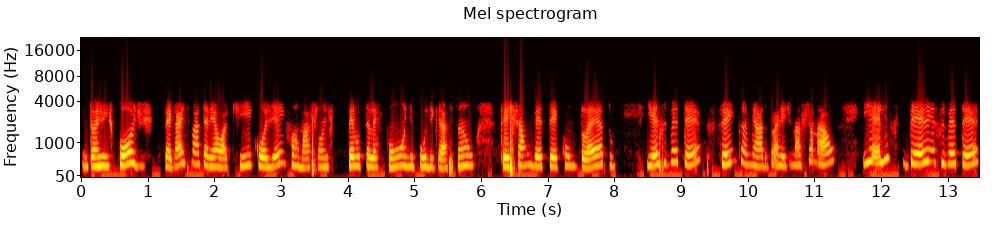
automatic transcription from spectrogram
Então a gente pôde pegar esse material aqui, colher informações pelo telefone, por ligação, fechar um VT completo e esse VT ser encaminhado para a rede nacional e eles verem esse VT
